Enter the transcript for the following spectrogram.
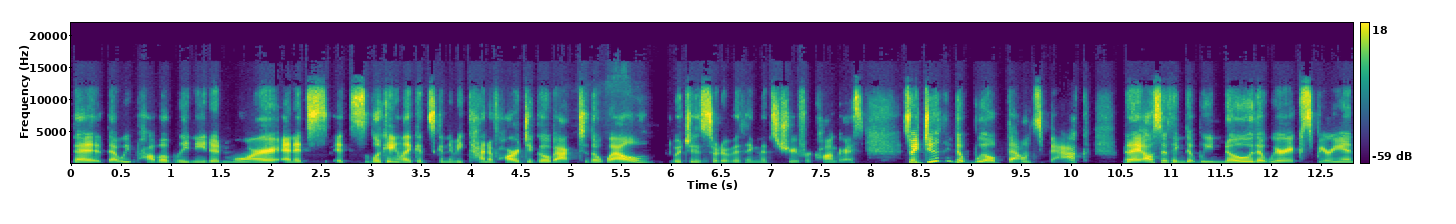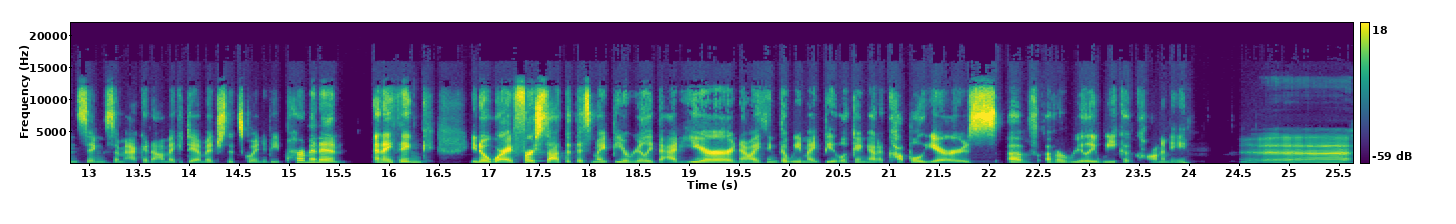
that that we probably needed more and it's it's looking like it's going to be kind of hard to go back to the well which is sort of a thing that's true for congress. So i do think that we'll bounce back but i also think that we know that we're experiencing some economic damage that's going to be permanent. And i think you know where i first thought that this might be a really bad year now i think that we might be looking at a couple years of of a really weak economy. Uh,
